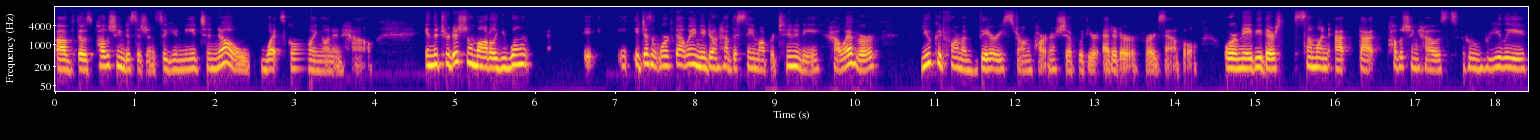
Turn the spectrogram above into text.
of those publishing decisions. So you need to know what's going on and how. In the traditional model, you won't it, it, doesn't work that way and you don't have the same opportunity. However, you could form a very strong partnership with your editor, for example. Or maybe there's someone at that publishing house who really,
